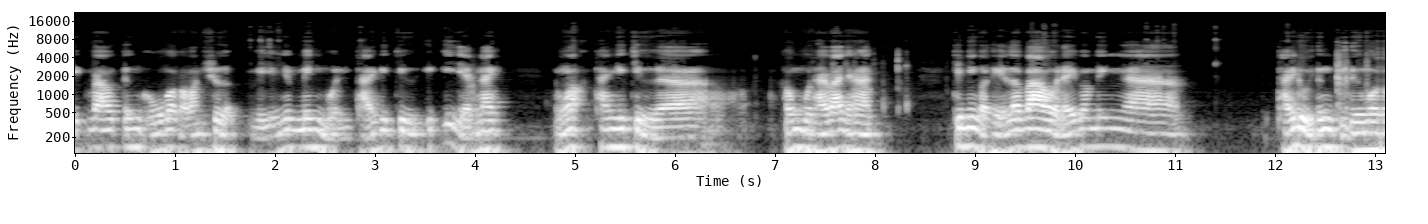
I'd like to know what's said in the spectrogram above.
kích vào từng ô và các bạn sửa. Ví dụ như mình muốn thay cái chữ x y này đúng không? Thành cái chữ à, không một hai ba chẳng hạn. Thì mình có thể là vào ở đấy và mình à, thay đổi từng ký từ một.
